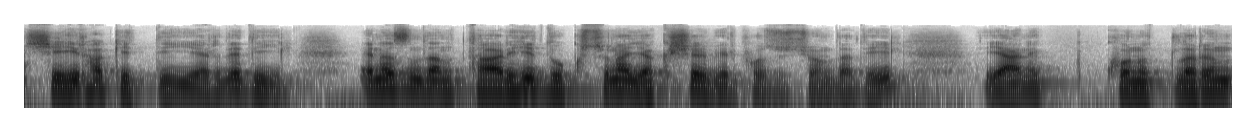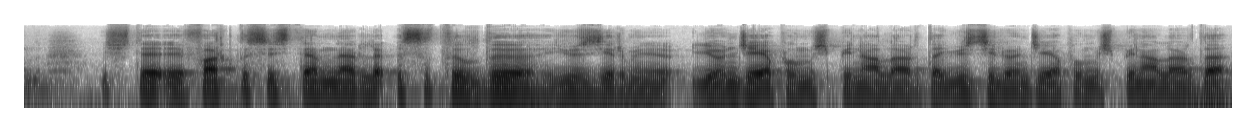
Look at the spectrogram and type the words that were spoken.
şehir hak ettiği yerde değil. En azından tarihi dokusuna yakışır bir pozisyonda değil. Yani konutların işte e, farklı sistemlerle ısıtıldığı 120 yıl önce yapılmış binalarda, 100 yıl önce yapılmış binalarda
